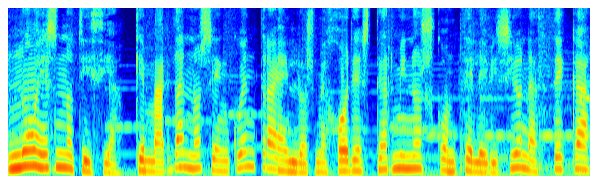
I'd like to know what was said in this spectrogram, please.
No es noticia que Magda no se encuentra en los mejores términos con Televisión Azteca,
